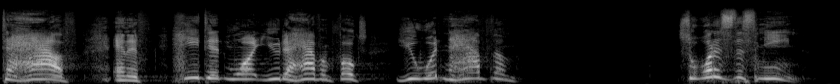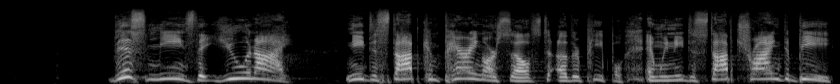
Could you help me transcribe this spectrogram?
to have. And if He didn't want you to have them, folks, you wouldn't have them. So, what does this mean? This means that you and I need to stop comparing ourselves to other people, and we need to stop trying to be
